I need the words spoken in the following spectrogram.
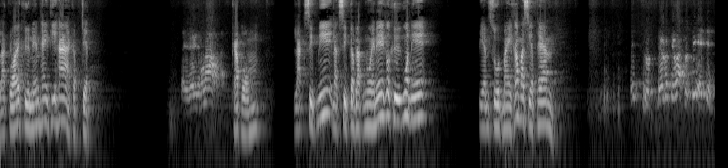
หลักร้อยคือเน้นให้ที่ห้ากับเจ็ดใส่เลยทั้งหน้าครับผม หลักสิบนี้หลักสิบกับหลักหน่วยนี้ก็คืองวดนี้ เปลี่ยนสูตรใหม่เข้ามาเสียบแทนไอ้สุดเดี๋ยวเราจะว่าสุดที่เอเจนต์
